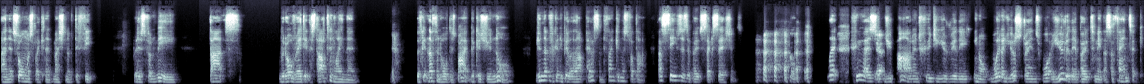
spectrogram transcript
And it's almost like an admission of defeat. Whereas for me, that's, we're already at the starting line then. We've got nothing holding us back because you know you're never going to be like that person. Thank goodness for that. That saves us about six sessions. let who is yeah. you are and who do you really, you know, what are your strengths? What are you really about to make this authentic?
